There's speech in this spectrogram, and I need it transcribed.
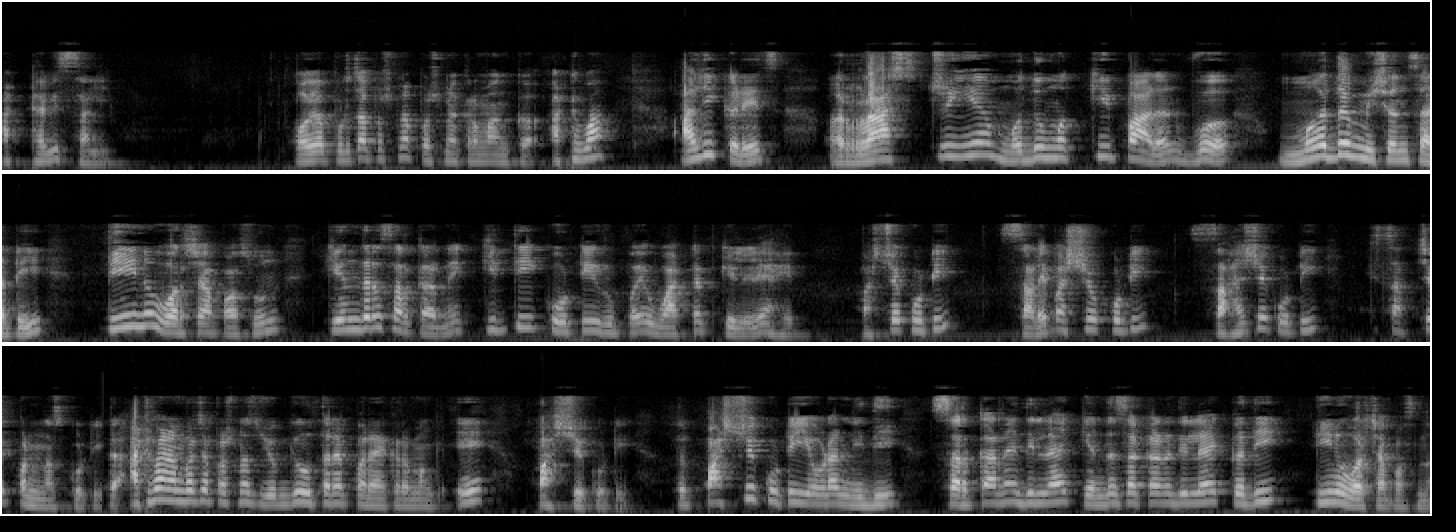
अठ्ठावीस साली. पाहूया पुढचा प्रश्न. प्रश्न क्रमांक आठवा. अलीकडेच राष्ट्रीय मधुमक्खी पालन व मध मिशनसाठी तीन वर्षापासून केंद्र सरकारने किती कोटी रुपये वाटप केलेले आहेत? पाचशे कोटी साडेपाचशे कोटी सहाशे कोटी सातशे पन्नास कोटी. तर आठव्या नंबरच्या प्रश्नाचं योग्य उत्तर आहे पर्याय क्रमांक ए पाचशे कोटी. तर पाचशे कोटी एवढा निधी सरकारने दिला आहे केंद्र सरकारने दिला आहे कधी? तीन वर्षापासून.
